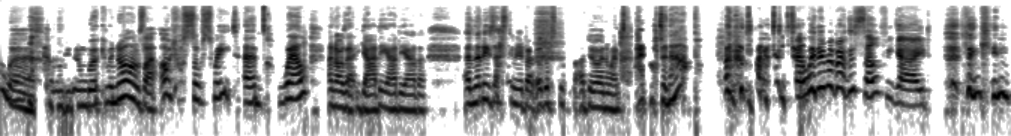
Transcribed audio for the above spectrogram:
oh, uh, how long have you been working with Noel? I was like, oh, you're so sweet. Um, well, and I was like, yada, yada, yada. And then he's asking me about other stuff that I do, and I went, I've got an app. And I started telling him about the selfie guide, thinking,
